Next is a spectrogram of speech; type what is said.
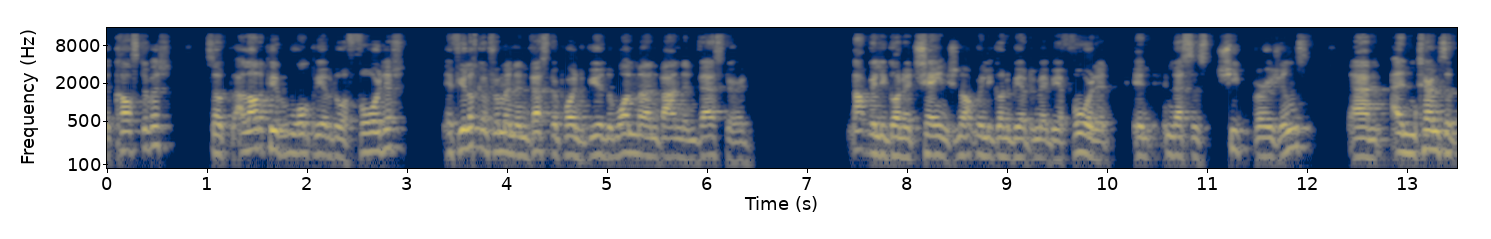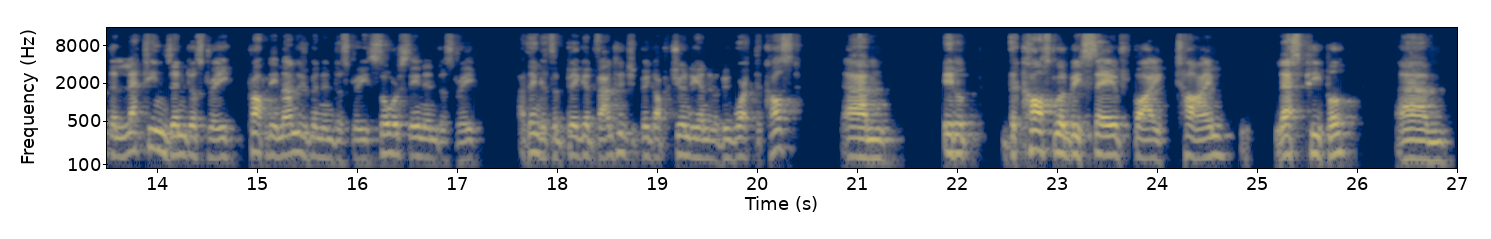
the cost of it. So a lot of people won't be able to afford it. If you're looking from an investor point of view, the one man band investor, not really going to change, not really going to be able to maybe afford it in, unless it's cheap versions. Um, in terms of the lettings industry, property management industry, sourcing industry, I think it's a big advantage, a big opportunity, and it'll be worth the cost. Um, it'll the cost will be saved by time, less people. Um,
